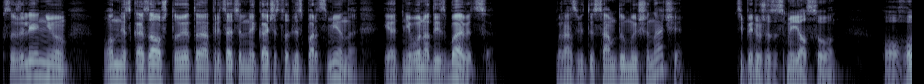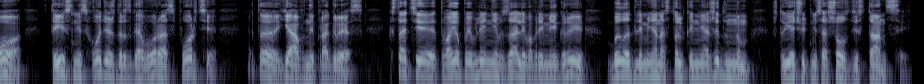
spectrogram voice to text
«К сожалению, он мне сказал, что это отрицательное качество для спортсмена, и от него надо избавиться. Разве ты сам думаешь иначе? Теперь уже засмеялся он. Ого, ты снисходишь до разговора о спорте. Это явный прогресс. Кстати, твое появление в зале во время игры было для меня настолько неожиданным, что я чуть не сошел с дистанции.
